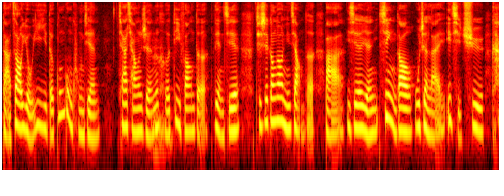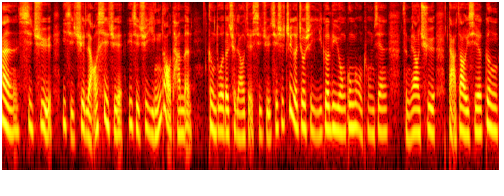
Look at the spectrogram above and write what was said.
打造有意义的公共空间。加强人和地方的链接。其实刚刚你讲的，把一些人吸引到乌镇来，一起去看戏剧，一起去聊戏剧，一起去引导他们。更多的去了解戏剧，其实这个就是一个利用公共空间，怎么样去打造一些更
